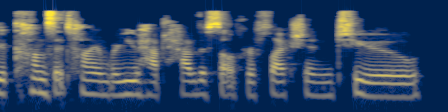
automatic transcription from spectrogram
there comes a time where you have to have the self reflection to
